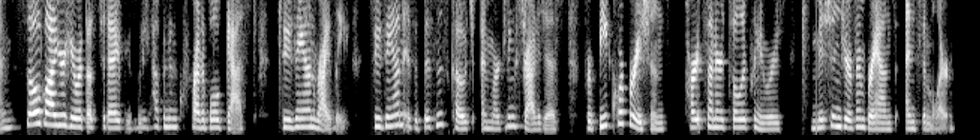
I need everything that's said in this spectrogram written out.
I'm so glad you're here with us today because we have an incredible guest, Suzanne Reilley. Suzanne is a business coach and marketing strategist for B corporations, heart centered solopreneurs, mission driven brands, and similar.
